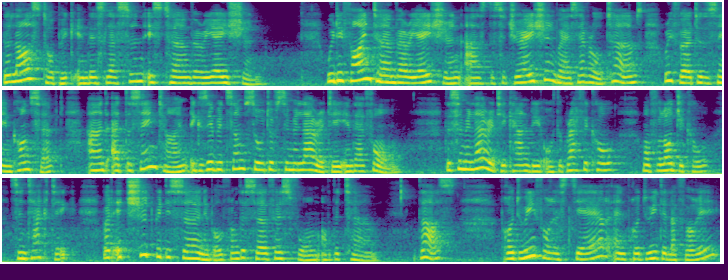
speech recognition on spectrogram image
The last topic in this lesson is term variation. We define term variation as the situation where several terms refer to the same concept and at the same time exhibit some sort of similarity in their form. The similarity can be orthographical, morphological, syntactic, but it should be discernible from the surface form of the term. Thus, produit forestière and produit de la forêt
